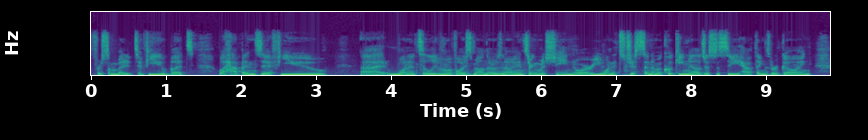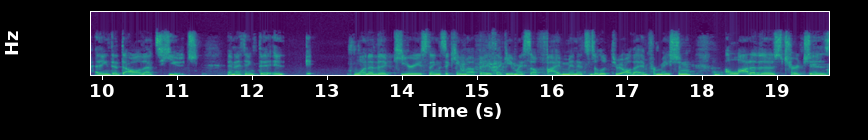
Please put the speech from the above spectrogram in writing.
for somebody to view. But what happens if you uh, wanted to leave them a voicemail and there was no answering machine, or you wanted to just send them a quick email just to see how things were going? I think that all that's huge, and I think that it, one of the curious things that came up is I gave myself five minutes to look through all that information. A lot of those churches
